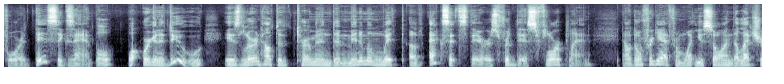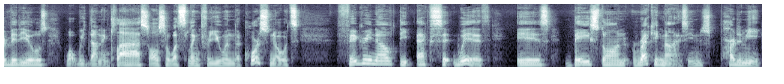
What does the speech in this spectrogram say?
For this example, what we're going to do is learn how to determine the minimum width of exit stairs for this floor plan. Now, don't forget from what you saw in the lecture videos, what we've done in class, also what's linked for you in the course notes, figuring out the exit width is based on recognizing, pardon me,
